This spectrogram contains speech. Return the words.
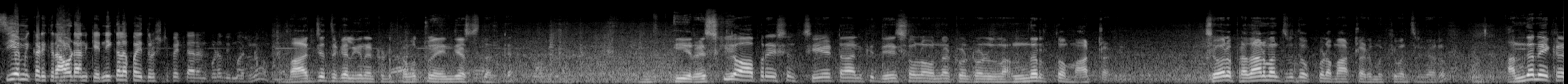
సీఎం ఇక్కడికి రావడానికి ఎన్నికలపై దృష్టి పెట్టారని కూడా విమర్శలు. బాధ్యత కలిగినటువంటి ప్రభుత్వం ఏం చేస్తుందంటే ఈ రెస్క్యూ ఆపరేషన్ చేయటానికి దేశంలో ఉన్నటువంటి వాళ్ళందరితో మాట్లాడి చివరి ప్రధానమంత్రితో కూడా మాట్లాడు ముఖ్యమంత్రి గారు. అందరినీ ఇక్కడ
